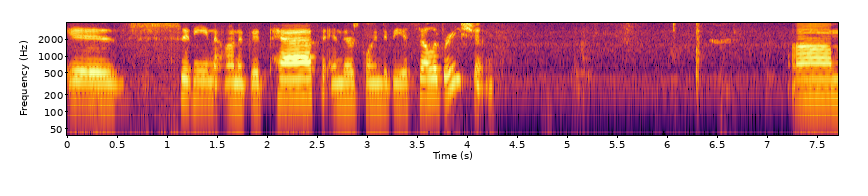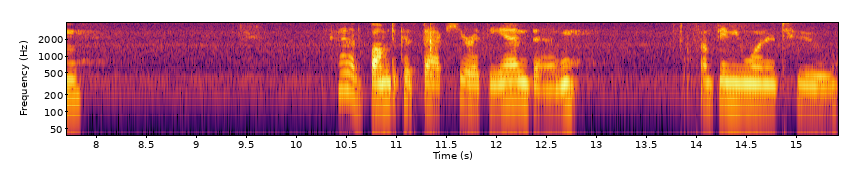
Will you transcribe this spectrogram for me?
is sitting on a good path and there's going to be a celebration um, kind of bummed because back here at the end then, something you wanted to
